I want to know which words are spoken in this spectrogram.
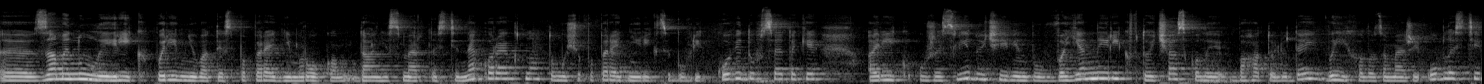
Е, За минулий рік порівнювати з попереднім роком дані смертності некоректно, тому що попередній рік це був рік ковіду, все-таки, а рік уже слідуючий він був воєнний рік в той час, коли багато людей виїхало за межі області.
